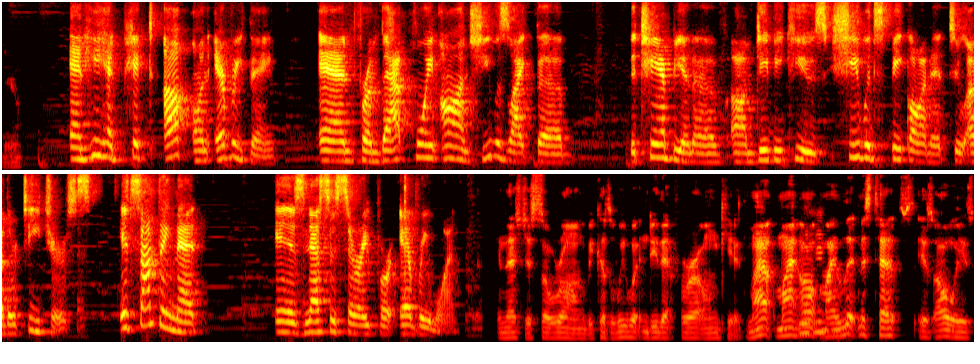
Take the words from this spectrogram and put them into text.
Yeah. And he had picked up on everything. And from that point on, she was like the the champion of um, DBQs. She would speak on it to other teachers. It's something that is necessary for everyone. And that's just so wrong because we wouldn't do that for our own kids. My my mm-hmm. my litmus test is always,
